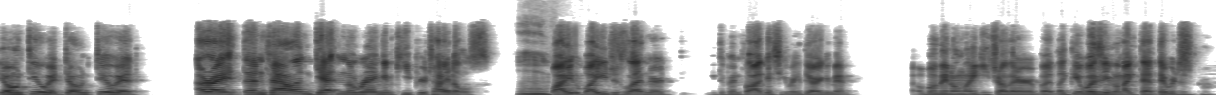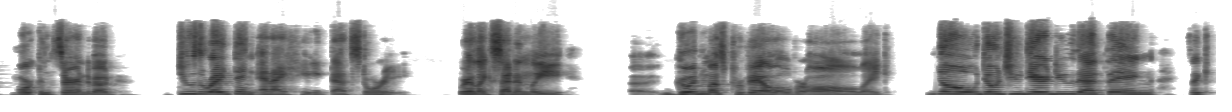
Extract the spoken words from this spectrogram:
Don't do it, don't do it. All right, then Fallon, get in the ring and keep your titles. Mhm. Why why you just letting her eat the pinfall? I guess you can make the argument. Well, they don't like each other, but like it wasn't even like that. They were just more concerned about do the right thing, and I hate that story where like suddenly uh, good must prevail over all. Like no, don't you dare do that thing. It's like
